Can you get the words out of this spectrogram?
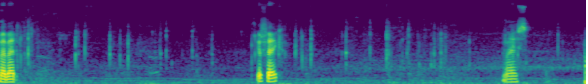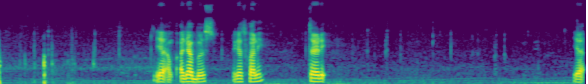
My bad. Good fake. Nice. Yeah, I got boost. I got 20. 30. Yeah.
